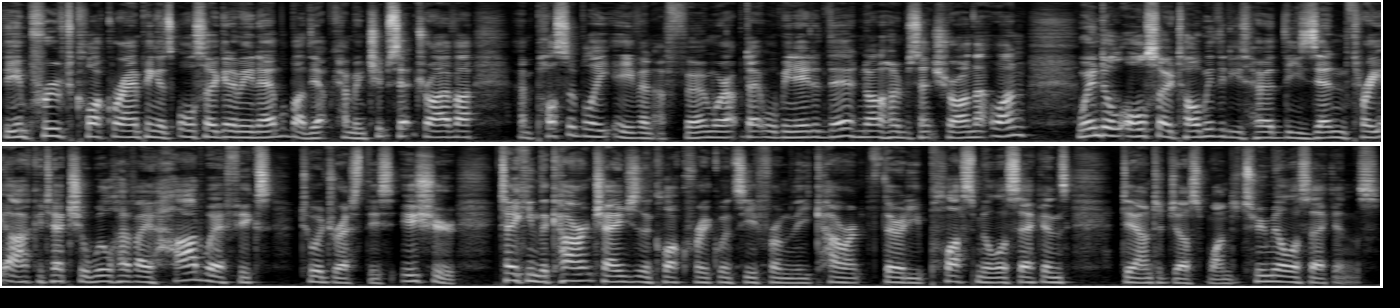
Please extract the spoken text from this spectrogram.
The improved clock ramping is also going to be enabled by the upcoming chipset driver, and possibly even a firmware update will be needed there. Not 100% sure on that one. Wendell also told me that he's heard the Zen 3 architecture will have a hardware fix to address this issue, taking the current changes in clock frequency from the current 30 plus milliseconds down to just 1 to 2 milliseconds.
